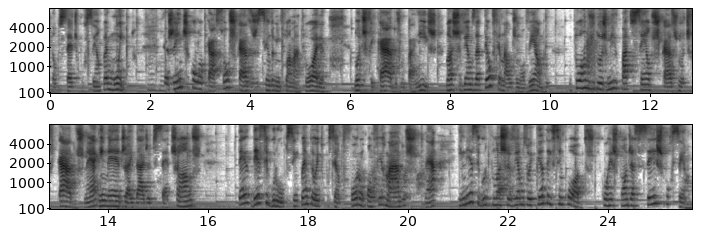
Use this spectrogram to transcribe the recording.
Então, 7% é muito. Uhum. Se a gente colocar só os casos de síndrome inflamatória notificados no país, nós tivemos até o final de novembro torno de 2.400 casos notificados, né? em média a idade é de 7 anos. De, desse grupo, 58% foram confirmados, né? e nesse grupo nós tivemos 85 óbitos, que corresponde a 6%.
